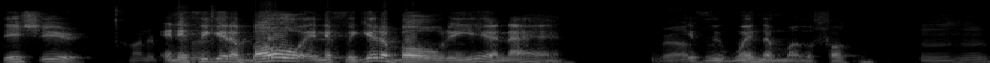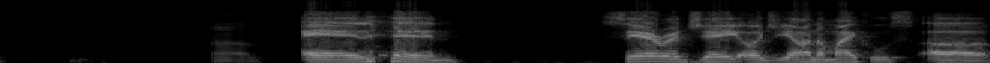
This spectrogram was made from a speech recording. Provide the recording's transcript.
this year. 100%. And if we get a bowl, and if we get a bowl, then yeah, nine. bro. If we win the motherfucker. mm-hmm. Um, And and Sara Jay or Gianna Michaels, uh,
